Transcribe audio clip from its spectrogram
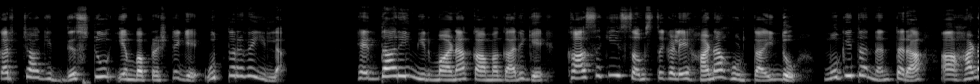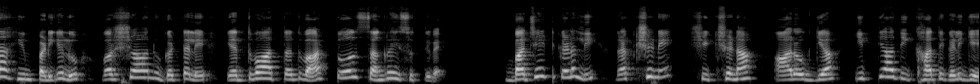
ಖರ್ಚಾಗಿದ್ದೆಷ್ಟು ಎಂಬ ಪ್ರಶ್ನೆಗೆ ಉತ್ತರವೇ ಇಲ್ಲ. ಹೆದ್ದಾರಿ ನಿರ್ಮಾಣ ಕಾಮಗಾರಿಗೆ ಖಾಸಗಿ ಸಂಸ್ಥೆಗಳೇ ಹಣ ಹೂಡ್ತಾ ಇದ್ದು, ಮುಗಿದ ನಂತರ ಆ ಹಣ ಹಿಂಪಡೆಯಲು ವರ್ಷಾನುಗಟ್ಟಲೆ ಯದ್ವಾ ತದ್ವಾ ಟೋಲ್ ಸಂಗ್ರಹಿಸುತ್ತಿವೆ. ಬಜೆಟ್ಗಳಲ್ಲಿ ರಕ್ಷಣೆ, ಶಿಕ್ಷಣ, ಆರೋಗ್ಯ ಇತ್ಯಾದಿ ಖಾತೆಗಳಿಗೆ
